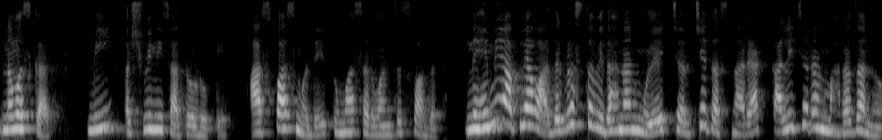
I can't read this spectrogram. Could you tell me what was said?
नमस्कार मी अश्विनी सातवडोके. आसपासमध्ये तुम्हा सर्वांचं स्वागत. नेहमी आपल्या वादग्रस्त विधानांमुळे चर्चेत असणाऱ्या कालीचरण महाराजानं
